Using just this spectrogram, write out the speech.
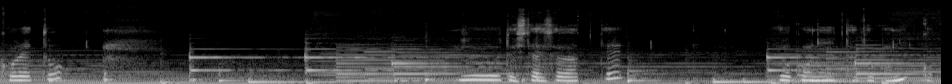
これとずーっと下へ下がって横に行ったとこにここ。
